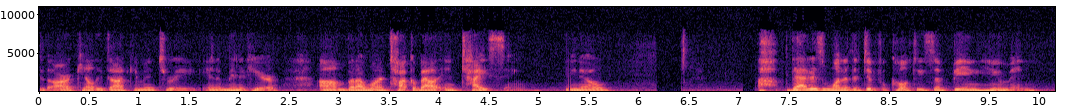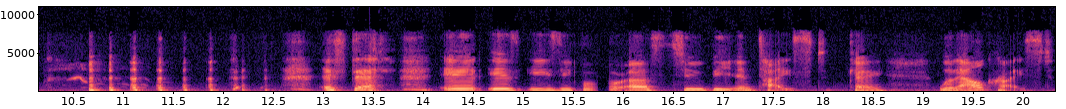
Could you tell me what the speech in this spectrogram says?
the R. Kelly documentary in a minute here. Um, but I want to talk about enticing. You know, that is one of the difficulties of being human. is that it is easy for us to be enticed, okay? Without Christ,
